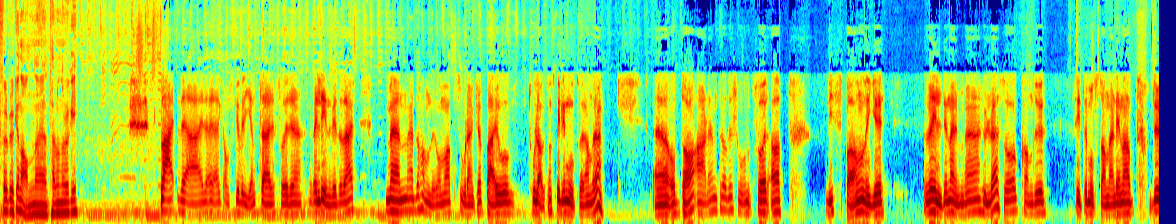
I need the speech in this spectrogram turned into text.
for å bruke en annen terminologi. Nei, det er er ganske vrient. Det er for veldig innvidde det her. Men det handler om at Solheim Cup er jo to lag som spiller mot hverandre. Eh, og da er det en tradisjon for at hvis ballen ligger veldig nærme hullet, så kan du si til motstanderen din at du,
